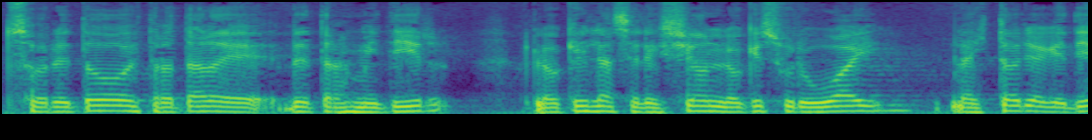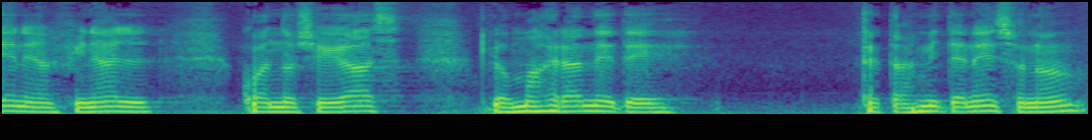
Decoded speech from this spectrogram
sobre todo, es tratar de, de transmitir lo que es la selección, lo que es Uruguay, la historia que tiene. Al final, cuando llegás, los más grandes te, te transmiten eso, ¿no?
